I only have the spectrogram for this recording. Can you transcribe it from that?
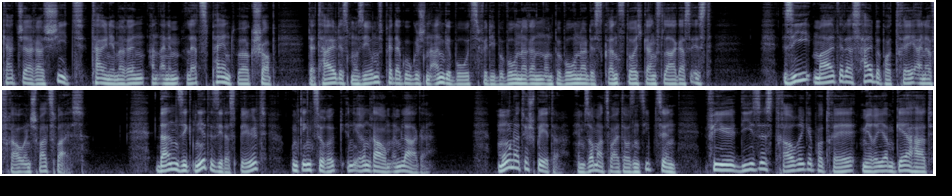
Katja Rashid Teilnehmerin an einem Let's Paint Workshop, der Teil des museumspädagogischen Angebots für die Bewohnerinnen und Bewohner des Grenzdurchgangslagers ist. Sie malte das halbe Porträt einer Frau in Schwarz-Weiß. Dann signierte sie das Bild und ging zurück in ihren Raum im Lager. Monate später, im Sommer 2017, fiel dieses traurige Porträt Miriam Gerhardt,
